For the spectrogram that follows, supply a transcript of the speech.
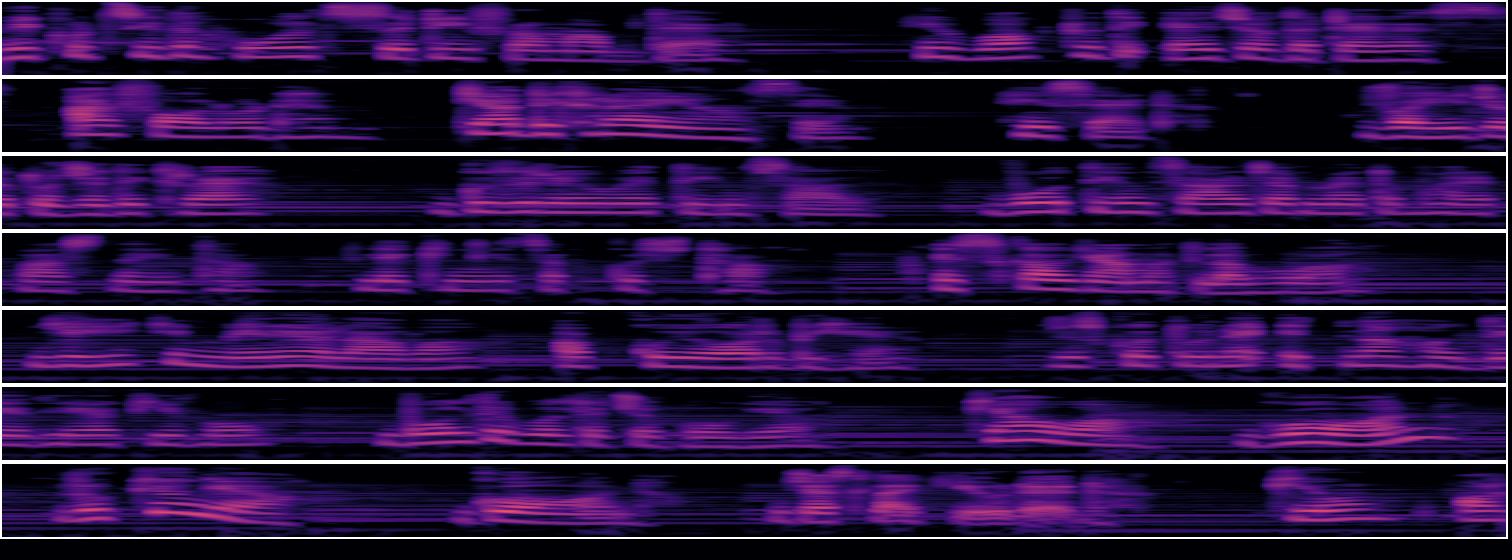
We could see the whole city from up there he walk to the edge of the terrace I followed him क्या दिख रहा है यहाँ से? ही सेड वही जो तुझे दिख रहा है। गुजरे हुए तीन साल। वो तीन साल जब मैं तुम्हारे पास नहीं था, लेकिन ये सब कुछ था। इसका क्या मतलब हुआ? यही कि मेरे अलावा अब कोई और भी है। जिसको तूने इतना हक दे दिया कि वो बोलते बोलते चुप हो गया। क्या हुआ? गो ऑन रुक क्यों गया? Go on just like you dead क्यों? और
